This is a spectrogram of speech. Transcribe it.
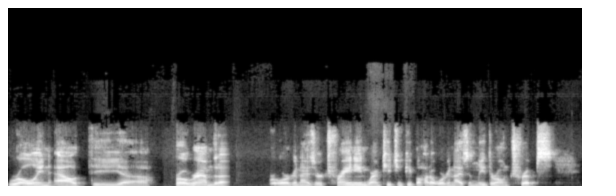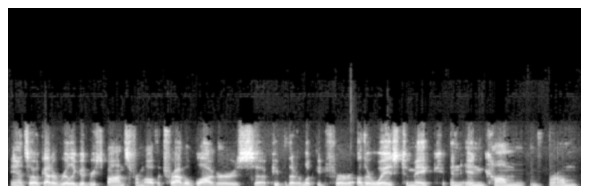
rolling out the uh, program that I organizer training, where I'm teaching people how to organize and lead their own trips. And so I got a really good response from all the travel bloggers, uh, people that are looking for other ways to make an income from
